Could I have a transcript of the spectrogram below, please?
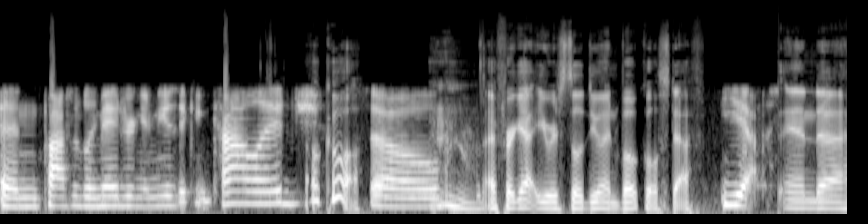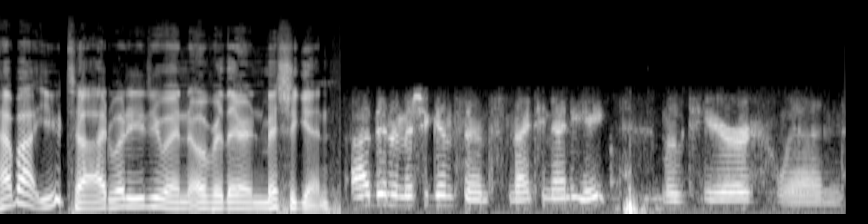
in possibly majoring in music in college. Oh, cool. So, I forgot you were still doing vocal stuff. yes. And uh, how about you, Todd? What are you doing over there in Michigan? I've been in Michigan since 1998. Moved here when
